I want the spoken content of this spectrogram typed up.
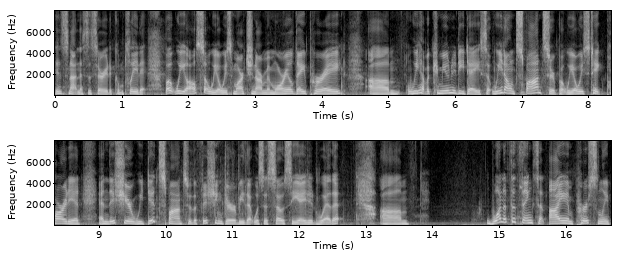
it's not necessary to complete it. But we also we always march in our Memorial Day parade. Um, we have a community day that we don't sponsor, but we always take part in. And this year we did sponsor the fishing derby that was associated with it. Um, one of the things that I am personally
